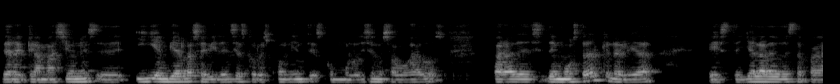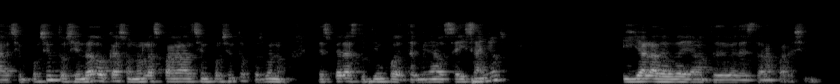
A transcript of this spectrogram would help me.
de reclamaciones eh, y enviar las evidencias correspondientes, como lo dicen los abogados, para demostrar que en realidad este, ya la deuda está pagada al 100%. Si en dado caso no las paga al 100%, pues bueno, te esperas tu tiempo determinado, seis años, y ya la deuda ya no te debe de estar apareciendo.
